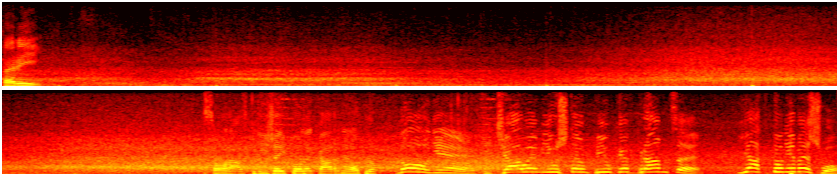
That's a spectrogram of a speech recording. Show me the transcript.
Ferry. Coraz bliżej pole karne obro... No nie, widziałem już tę piłkę w bramce. Jak to nie weszło?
